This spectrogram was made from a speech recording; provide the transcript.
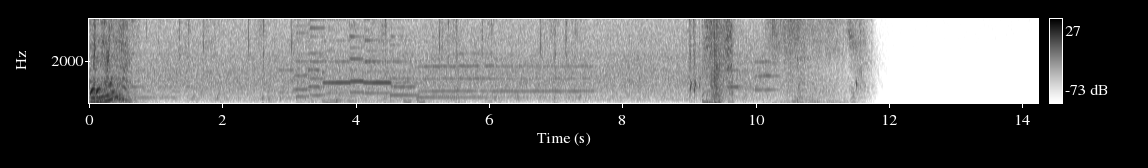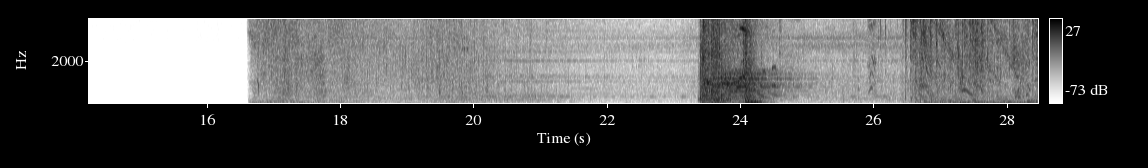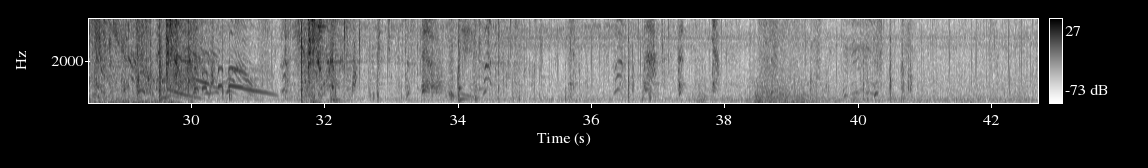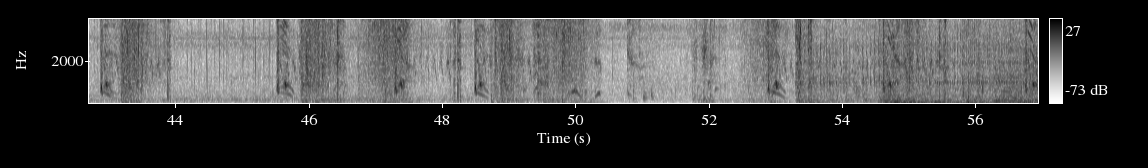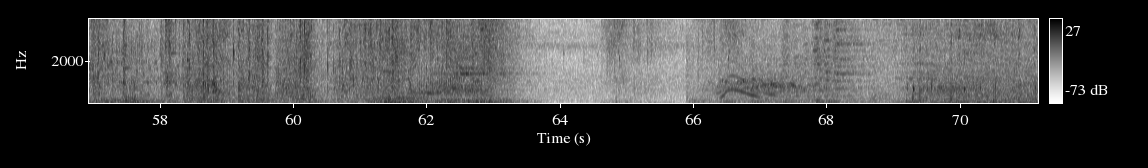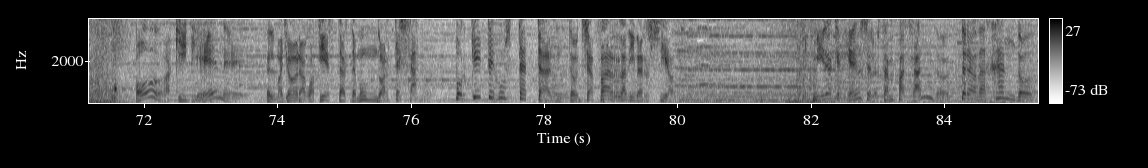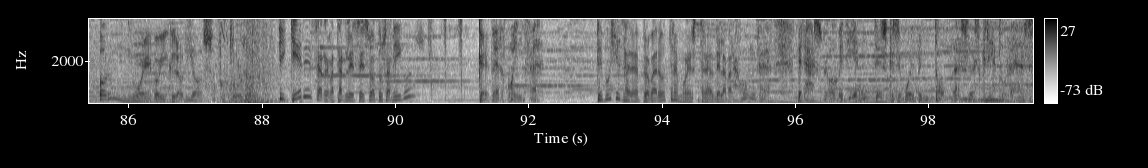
you aquí viene. El mayor aguafiestas de mundo artesano. ¿Por qué te gusta tanto chafar la diversión? Mira qué bien se lo están pasando, trabajando por un nuevo y glorioso futuro. ¿Y quieres arrebatarles eso a tus amigos? ¡Qué vergüenza! Te voy a dar a probar otra muestra de la varagonda. Verás lo obedientes que se vuelven todas las criaturas.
